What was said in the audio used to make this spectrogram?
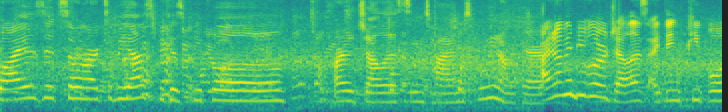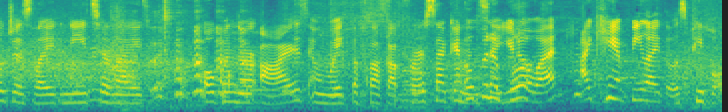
why is it so hard to be us? Because people are jealous sometimes, but we don't care. I don't think people are jealous. I think people just like need to like open their eyes and wake the fuck up for a second and say, a you know what? I can't be like those people.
